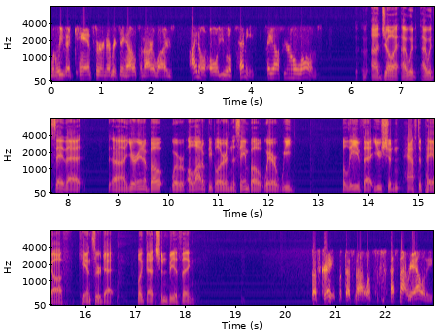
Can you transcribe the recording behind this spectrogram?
when we've had cancer and everything else in our lives, I don't owe you a penny. Pay off your own loans. Uh, Joe, I, I would I would say that uh, you're in a boat where a lot of people are in the same boat where we believe that you shouldn't have to pay off cancer debt. Like that shouldn't be a thing. that's great, but that's not what's that's not reality.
